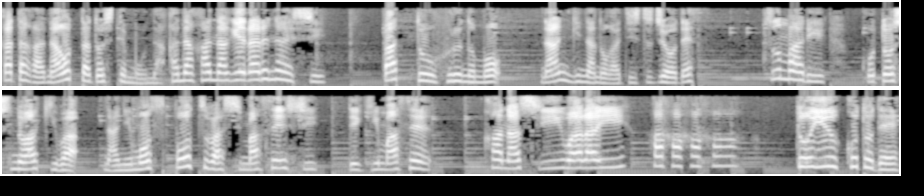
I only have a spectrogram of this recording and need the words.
肩が治ったとしてもなかなか投げられないし、バットを振るのも難儀なのが実情です。つまり、今年の秋は何もスポーツはしませんし、できません。悲しい笑い、はははは。ということで、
